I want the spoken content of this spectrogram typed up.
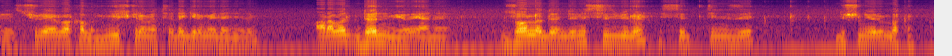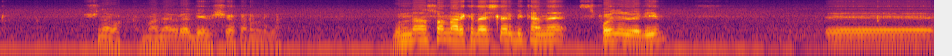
Evet şuraya bakalım 100 kilometrede girmeyi deneyelim. Araba dönmüyor yani zorla döndüğünü siz bile hissettiğinizi düşünüyorum bakın. Şuna bak manevra diye bir şey yok arabada. Bundan sonra arkadaşlar bir tane spoiler vereyim. Ee,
